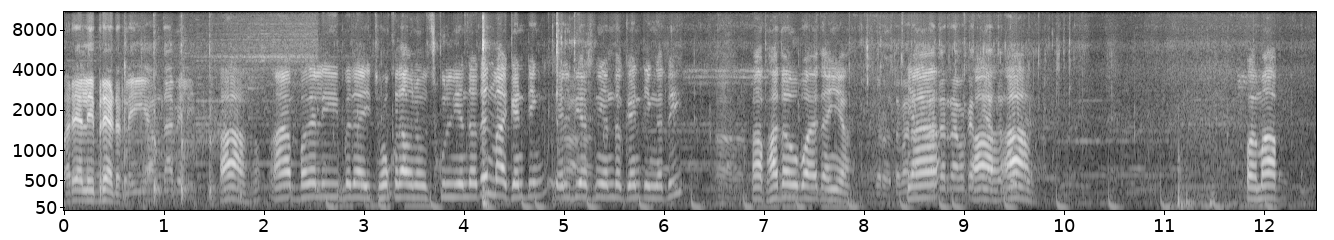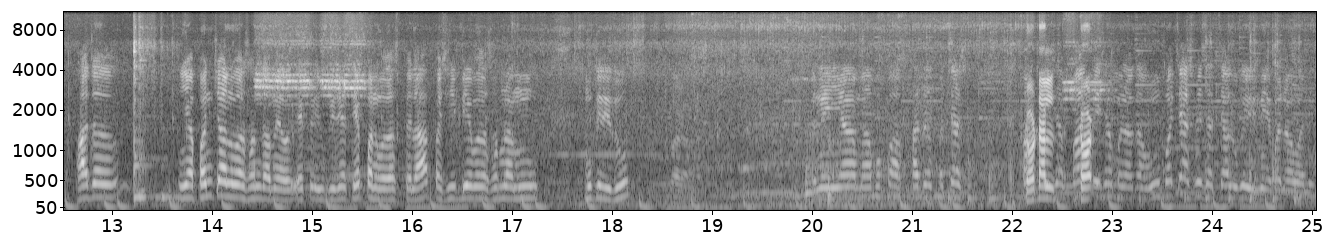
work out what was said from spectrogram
ભરેલી બ્રેડ એટલે આમ દાબેલી. હા આ ભરેલી બધા છોકરાઓને સ્કૂલની અંદર હતી ને મારી કેન્ટીન એલબીએસની અંદર કેન્ટીન હતી. હા. ફાધર ઊભા હતા અહીંયા. બરોબર ત્યાં હા હા. પણ મા ફાધર અહીંયા પંચાણું વર્ષ અંદર અમે એકડી ઊભી છે ત્રેપન વર્ષ પહેલાં પછી બે વર્ષ હમણાં હું મૂકી દીધું. અને અહીંયા મારા પપ્પા ફાધર પચાસ ટોટલ હું પચાસ પૈસા ચાલુ કરી મેં બનાવવાની.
